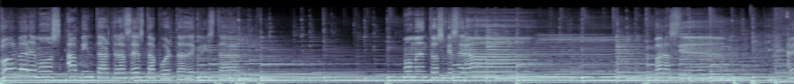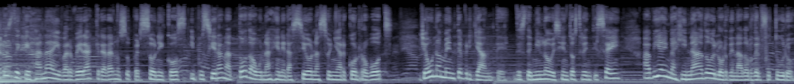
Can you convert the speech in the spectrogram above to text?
volveremos a pintar tras esta puerta de cristal. Momentos que serán para siempre de que Hanna y Barbera crearan los supersónicos y pusieran a toda una generación a soñar con robots, ya una mente brillante, desde 1936, había imaginado el ordenador del futuro.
